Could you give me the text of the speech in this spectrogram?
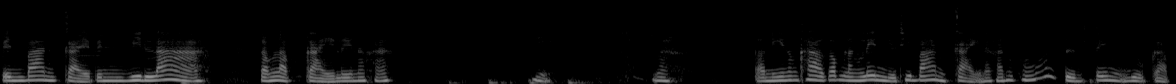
เป็นบ้านไก่เป็นวิลล่าสำหรับไก่เลยนะคะ นี่ มา ตอนนี้น้องข้าวกำลังเล่นอยู่ที่บ้านไก่นะคะ ทุกคนตื่นเต้นอยู่กับ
